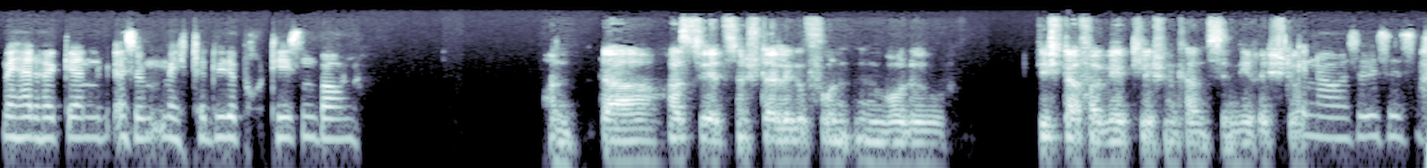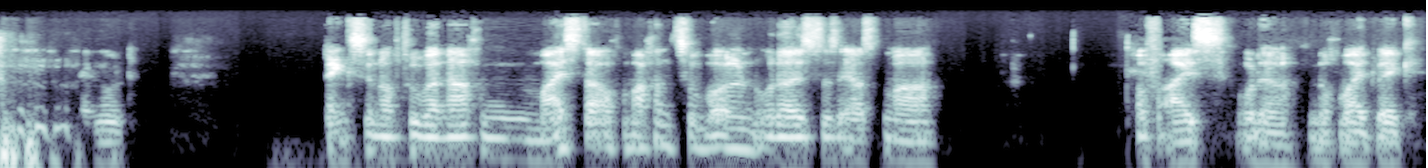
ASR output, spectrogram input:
möchte halt gern, also möchte halt wieder Prothesen bauen. Und da hast du jetzt eine Stelle gefunden, wo du dich da verwirklichen kannst in die Richtung. Genau, so ist es. Sehr gut. Denkst du noch drüber nach, einen Meister auch machen zu wollen oder ist das erstmal auf Eis oder noch weit weg?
